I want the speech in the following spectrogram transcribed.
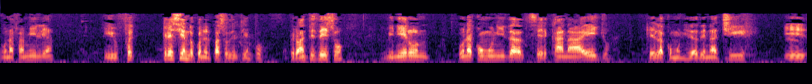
una familia, y fue creciendo con el paso del tiempo. Pero antes de eso, vinieron una comunidad cercana a ello, que es la comunidad de Nachir, y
